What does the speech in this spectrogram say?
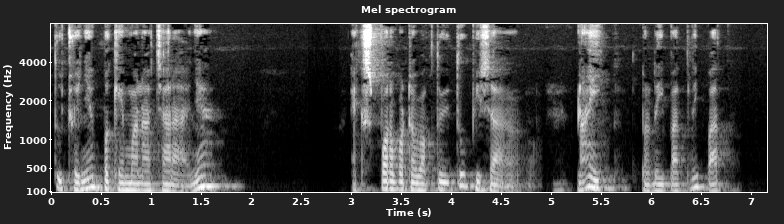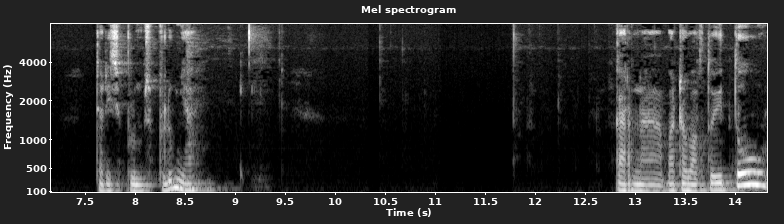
Tujuannya bagaimana caranya ekspor pada waktu itu bisa naik berlipat-lipat dari sebelum-sebelumnya. Karena pada waktu itu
